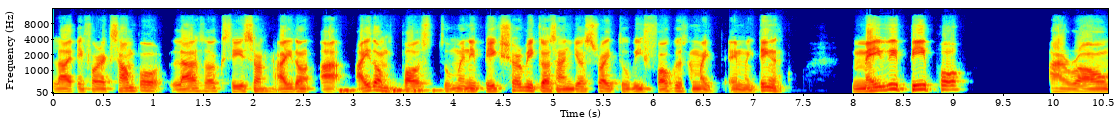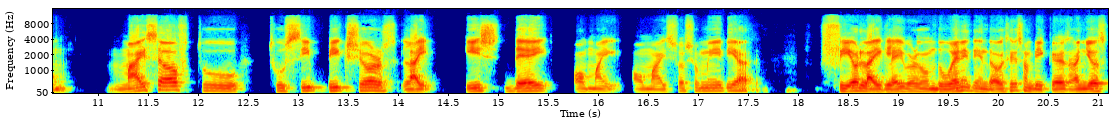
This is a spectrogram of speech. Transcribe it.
like for example last off season i don't I, I don't post too many pictures because i'm just trying to be focused on my on my thing. Maybe people around myself to to see pictures like each day on my on my social media feel like Gleyber don't do anything the season because i'm just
